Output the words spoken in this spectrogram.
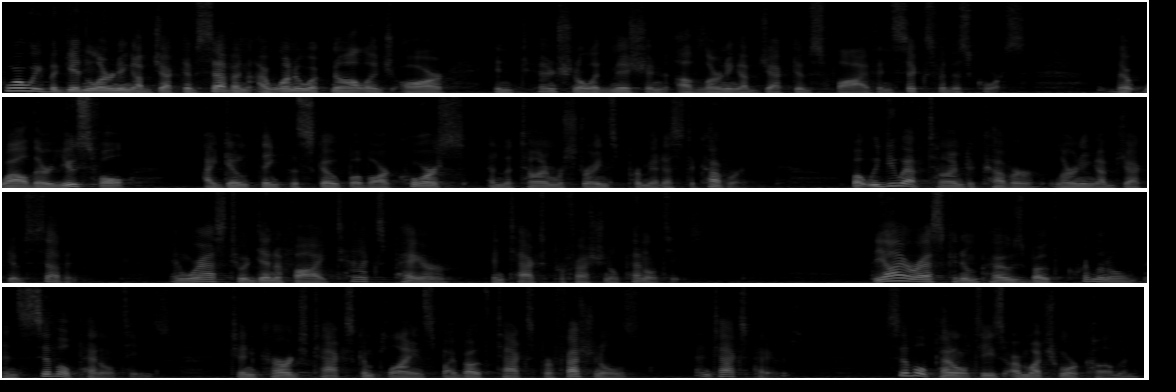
Before we begin learning Objective 7, I want to acknowledge our intentional admission of learning Objectives 5 and 6 for this course. That while they're useful, I don't think the scope of our course and the time restraints permit us to cover it. But we do have time to cover Learning Objective 7, and we're asked to identify taxpayer and tax professional penalties. The IRS can impose both criminal and civil penalties to encourage tax compliance by both tax professionals and taxpayers. Civil penalties are much more common,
